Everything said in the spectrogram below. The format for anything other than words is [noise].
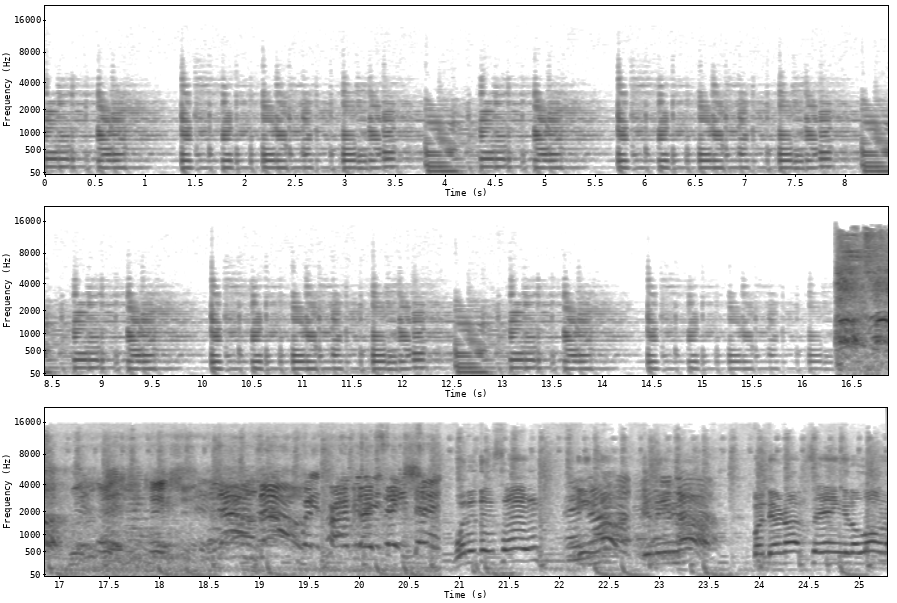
What did they say? Enough is enough. But they're not saying it alone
